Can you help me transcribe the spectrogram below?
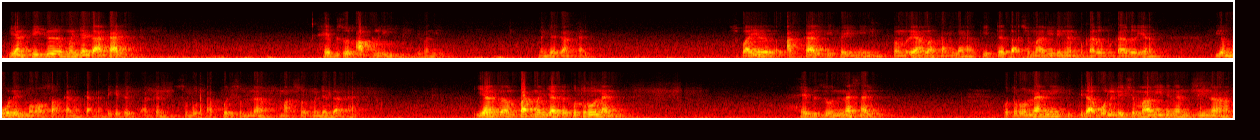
Yang tiga Menjaga akal. Hibzul Aqli dia panggil. Menjaga akal. Supaya akal kita ini Pemberian Allah Ta'ala Kita tak cemari dengan perkara-perkara yang Yang boleh merosakkan akal. Nanti kita akan sebut apa di sebenar Maksud menjaga akal Yang keempat menjaga keturunan Hibzul Nasal Keturunan ni tidak boleh dicemari dengan zina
